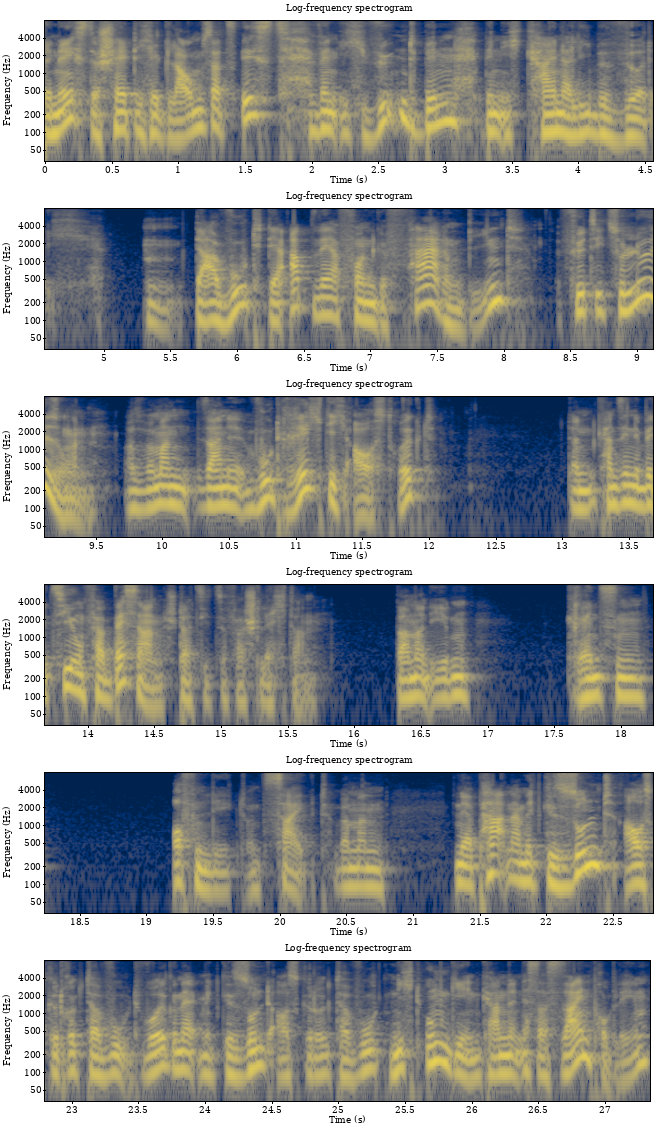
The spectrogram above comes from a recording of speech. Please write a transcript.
Der nächste schädliche Glaubenssatz ist, wenn ich wütend bin, bin ich keiner Liebe würdig. Da Wut der Abwehr von Gefahren dient, führt sie zu Lösungen. Also wenn man seine Wut richtig ausdrückt, dann kann sie eine Beziehung verbessern, statt sie zu verschlechtern. Weil man eben Grenzen offenlegt und zeigt. Wenn man wenn der Partner mit gesund ausgedrückter Wut, wohlgemerkt mit gesund ausgedrückter Wut, nicht umgehen kann, dann ist das sein Problem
